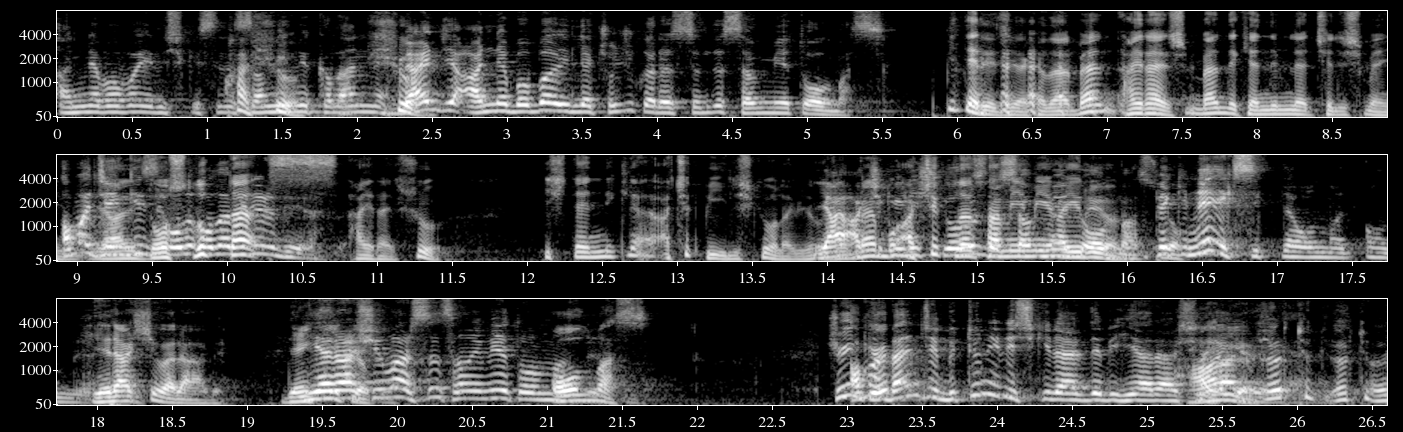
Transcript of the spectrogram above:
Anne baba ilişkisini Ha, şu, samimi kılan ne? şu. Bence anne baba ile çocuk arasında samimiyet olmaz. Bir dereceye kadar ben hayır hayır şimdi ben de kendimle çelişmeyin. Ama Cengiz ol- olabilir diyor. Hayır hayır şu iştenlikle açık bir ilişki olabilir. Ya Hocam, ben açık bu ilişki açıkla olur da samimiyi samimiyet ayırıyorum. olmaz. Peki Yok. ne eksikle olma, olmuyor? Hiyerarşi var abi. Denklik Hiyerarşi yok. varsa samimiyet olmaz. Olmaz. Çünkü Ama bence bütün ilişkilerde bir hiyerarşi Hayır. vardır Örtük, yani. örtük, Örtük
